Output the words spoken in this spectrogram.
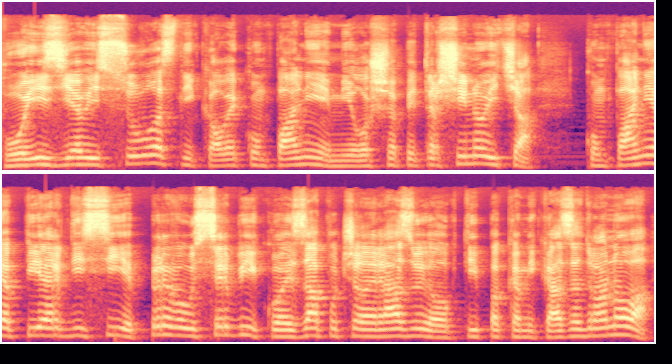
Po izjavi suvlasnika ove kompanije Miloša Petrašinovića, kompanija PRDC je prva u Srbiji koja je započela razvoj ovog tipa kamikaza dronova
